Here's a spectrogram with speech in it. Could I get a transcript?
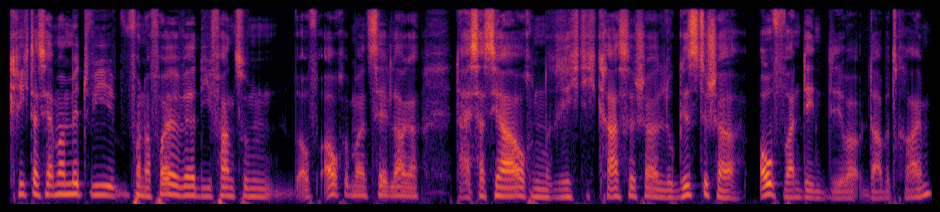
kriege das ja immer mit, wie von der Feuerwehr, die fahren zum, auf, auch immer ins Zeltlager. Da ist das ja auch ein richtig krasser logistischer Aufwand, den die da betreiben.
